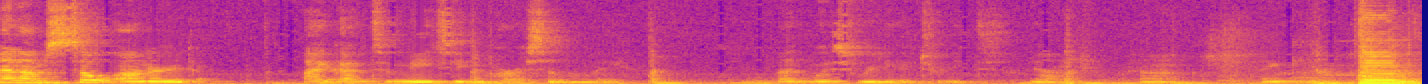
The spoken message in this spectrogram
And I'm so honored I got to meet him personally. That was really a treat. Yeah. Uh, thank you.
